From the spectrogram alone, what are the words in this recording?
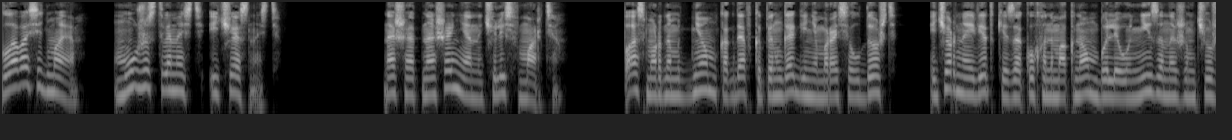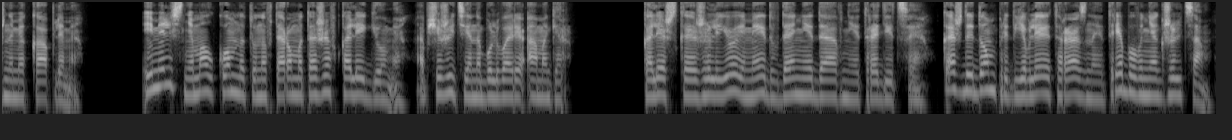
Глава 7. Мужественность и честность. Наши отношения начались в марте. Пасмурным днем, когда в Копенгагене моросил дождь, и черные ветки за кухонным окном были унизаны жемчужными каплями. Эмиль снимал комнату на втором этаже в коллегиуме, общежитие на бульваре Амагер. Коллежское жилье имеет в Дании давние традиции. Каждый дом предъявляет разные требования к жильцам.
